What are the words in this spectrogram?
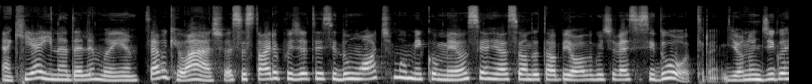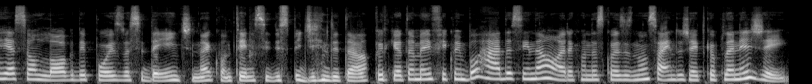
Aqui é a Ina da Alemanha. Sabe o que eu acho? Essa história podia ter sido um ótimo mico meu se a reação do tal biólogo tivesse sido outra. E eu não digo a reação logo depois do acidente, né? Com o tênis se despedindo e tal. Porque eu também fico emburrada assim na hora, quando as coisas não saem do jeito que eu planejei.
